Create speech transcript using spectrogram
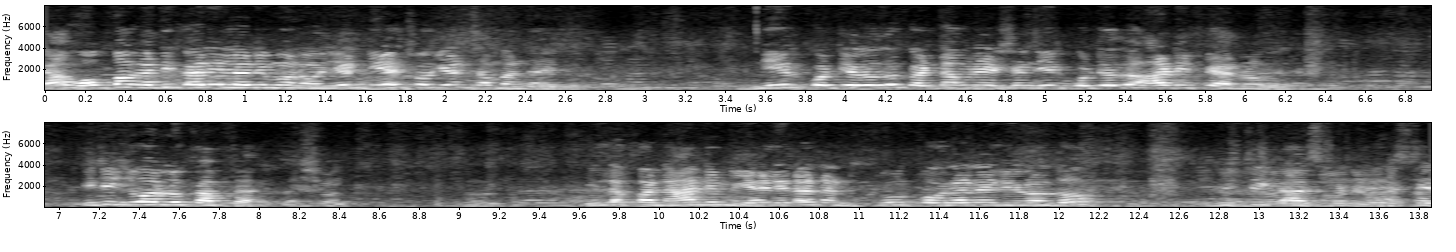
ಯಾವ ಒಬ್ಬ ಅಧಿಕಾರಿ ಇಲ್ಲ ನಿಮ್ಮನು ಏನು ಡಿ ಎಚ್ ಏನು ಸಂಬಂಧ ಇದೆ? ನೀರು ಕೊಟ್ಟಿರೋದು ಕಂಟಾಮಿನೇಷನ್ ನೀರು ಕೊಟ್ಟಿರೋದು ಆರ್ ಡಿ ಪಿ ಆರ್ನವರು it is your look after ಇಲ್ಲಪ್ಪ, ನಾನು ನಿಮ್ಗೆ ಹೇಳಿಲ್ಲ ನನ್ನ ಟೂರ್ ಪ್ರೋಗ್ರಾಮಲ್ಲಿ ಇರೋದು ಡಿಸ್ಟಿಕ್ ಹಾಸ್ಪಿಟಲ್ ಅಷ್ಟೇ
